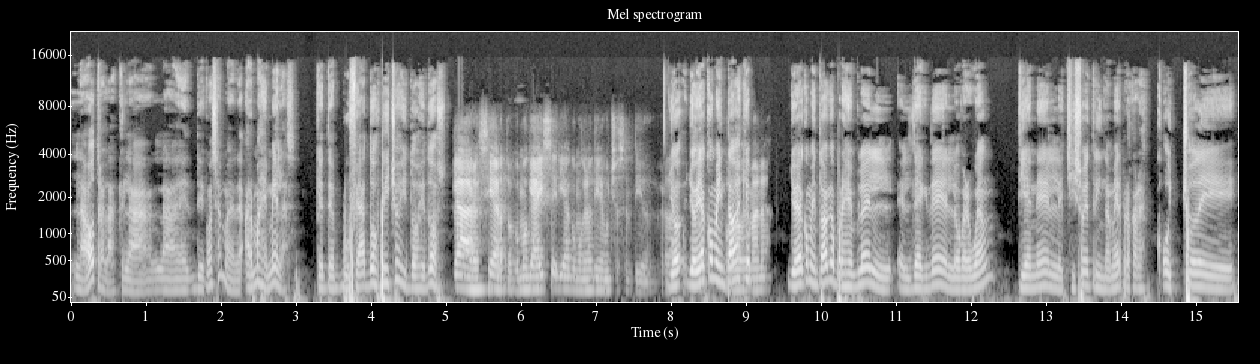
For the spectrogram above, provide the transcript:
la otra, la, la, la de, ¿cómo se llama? La armas gemelas, que te bufea dos bichos y dos y dos. Claro, es cierto, como que ahí sería como que no tiene mucho sentido, ¿verdad? Yo, yo había comentado que. Yo había comentado que, por ejemplo, el, el deck del Overwhelm tiene el hechizo de Trindamer, pero claro, es 8 de.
